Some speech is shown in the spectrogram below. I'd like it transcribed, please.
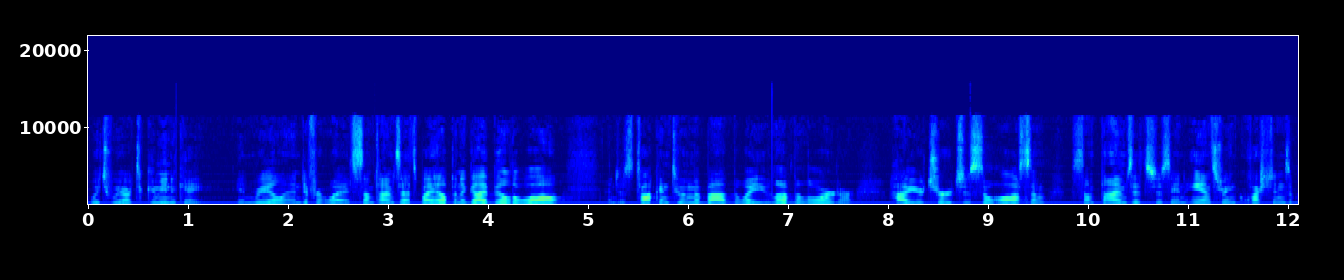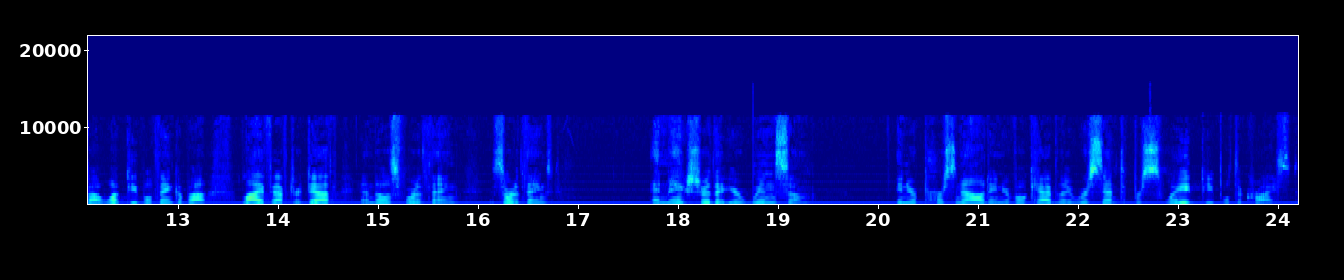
which we are to communicate in real and different ways. Sometimes that's by helping a guy build a wall and just talking to him about the way you love the Lord or how your church is so awesome. Sometimes it's just in answering questions about what people think about life after death and those sort of things, sort of things. And make sure that you're winsome in your personality and your vocabulary. We're sent to persuade people to Christ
